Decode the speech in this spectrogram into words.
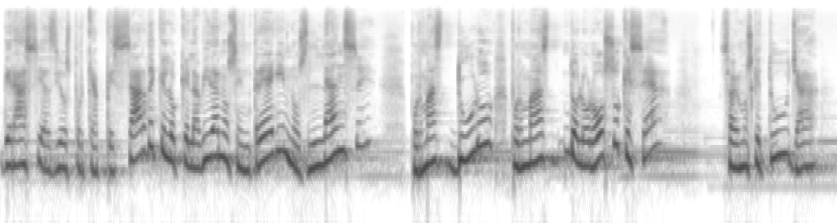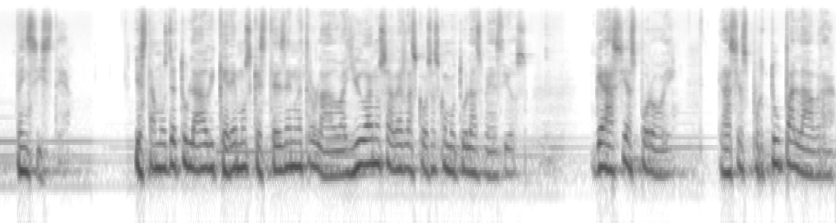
Gracias Dios, porque a pesar de que lo que la vida nos entregue y nos lance, por más duro, por más doloroso que sea, sabemos que tú ya venciste y estamos de tu lado y queremos que estés de nuestro lado. Ayúdanos a ver las cosas como tú las ves, Dios. Gracias por hoy. Gracias por tu palabra.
